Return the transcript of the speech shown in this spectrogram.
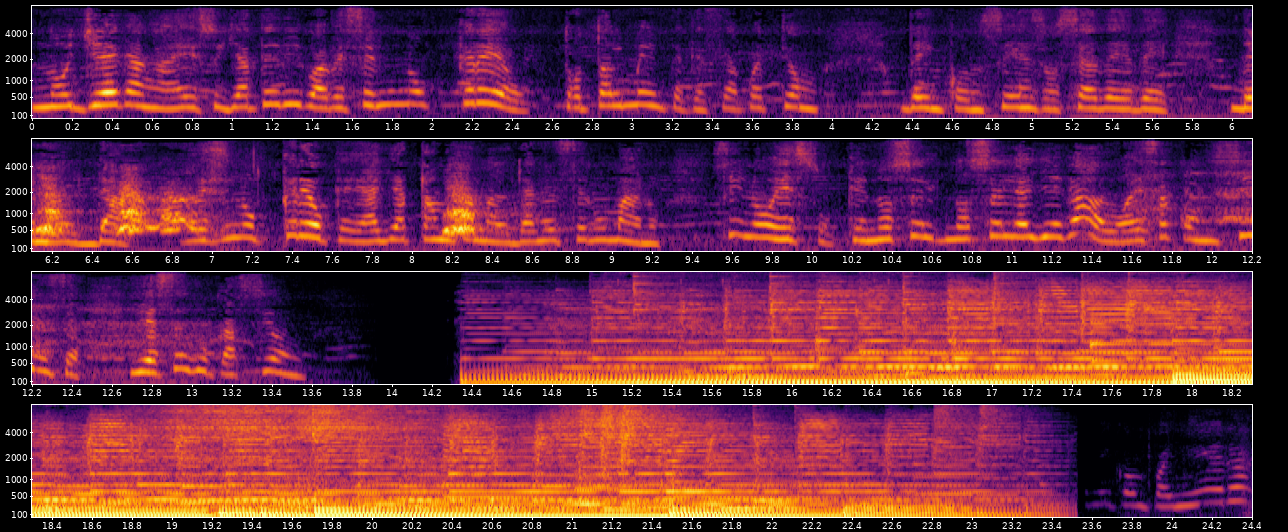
no llegan a eso. Y ya te digo, a veces no creo totalmente que sea cuestión de inconsciencia, o sea, de, de, maldad. A veces no creo que haya tanta maldad en el ser humano, sino eso, que no se, no se le ha llegado a esa conciencia y esa educación. Mi compañera,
